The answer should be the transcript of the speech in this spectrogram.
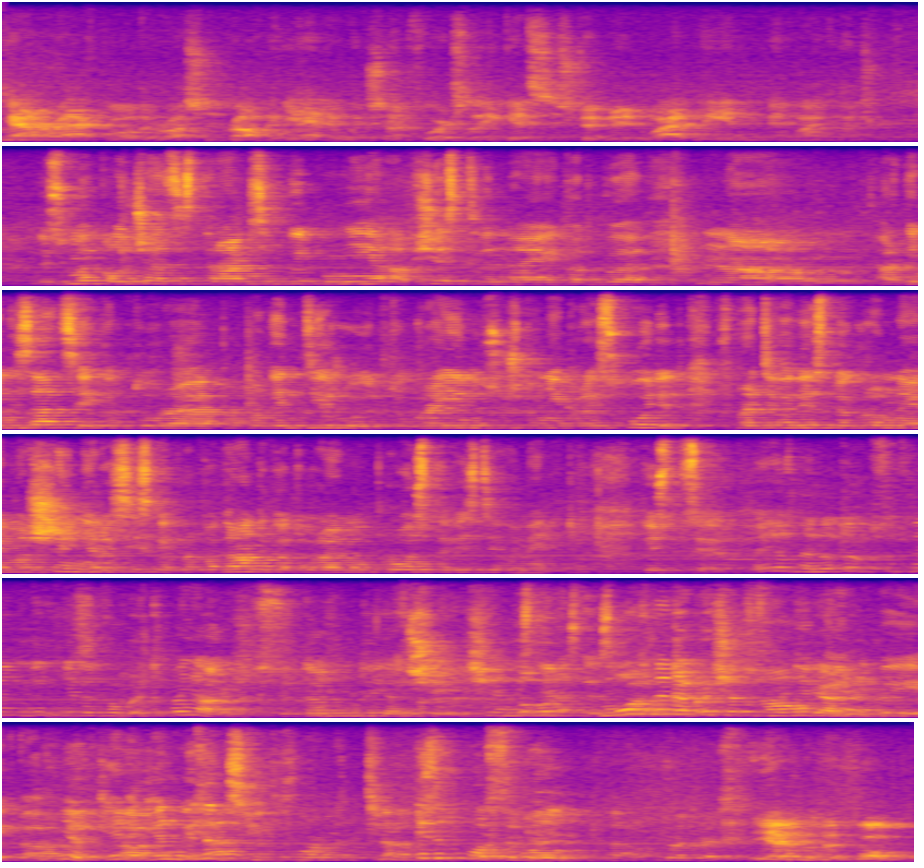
counteract all the Russian propaganda, which unfortunately gets distributed widely in, in my country. То есть мы, получается, стараемся быть не общественной как бы, м, организацией, которая пропагандирует Украину, все, что в ней происходит, в противовес той огромной машине российской пропаганды, которая ну, просто везде в Америке. То есть... э, Понятно, но это, собственно, не- не такой- это понятно все, это, это ясно. Еще- еще Ну, вот можно ли обращаться can we, uh, Нет, can- а, can we is it- ask you for materials? Is it possible? Yeah, but, well,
